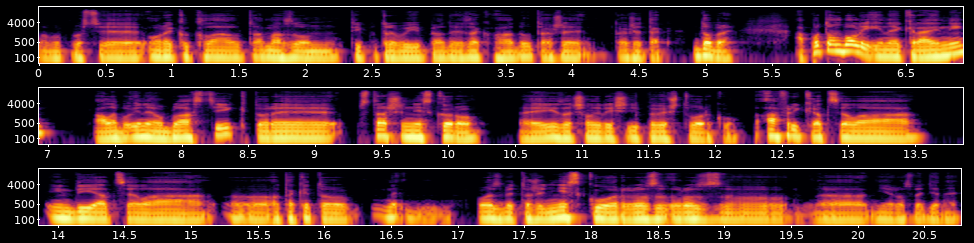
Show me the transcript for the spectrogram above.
lebo proste Oracle Cloud, Amazon, tí potrebujú IP adres ako hadov, takže, takže tak. Dobre. A potom boli iné krajiny, alebo iné oblasti, ktoré strašne neskoro hej, začali riešiť IPv4. Afrika celá, India celá uh, a takéto, povedzme to, že neskôr roz, roz, uh, nie rozvedené,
